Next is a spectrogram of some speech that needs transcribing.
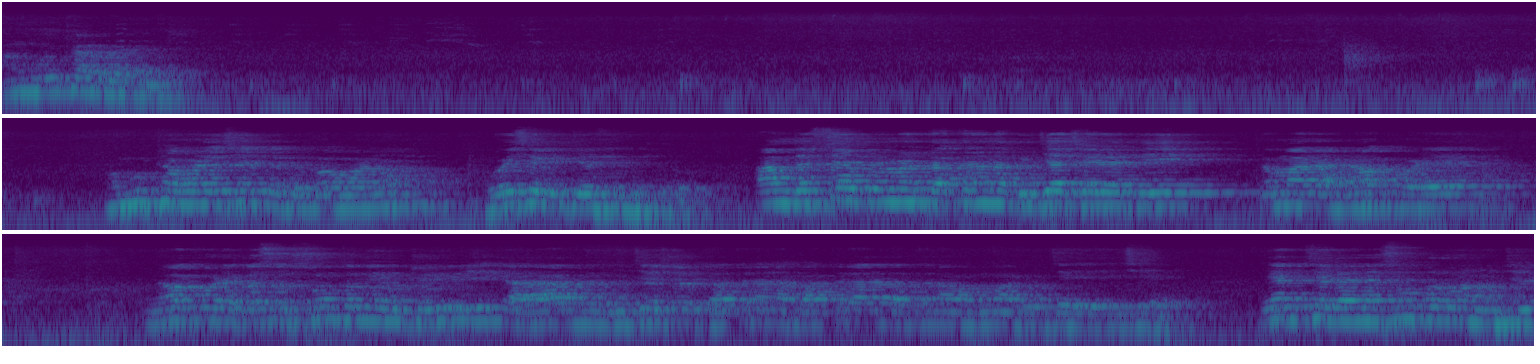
અંગૂઠા વડે અંગૂઠા વડે છે તે દબાવવાનો હોય છે વિદ્યાર્થી મિત્રો. આમ દર્શાવ્યા પ્રમાણે તાતરાના બીજા છેડેથી તમારા નખ વડે નખ વડે કશું શું તમે એવું જોયું છે કે આ બીજા છેડે તાતરાના પાતરા તાતરાઓમાં વિજય છે? એક છેડાને શું કરવાનું છે?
